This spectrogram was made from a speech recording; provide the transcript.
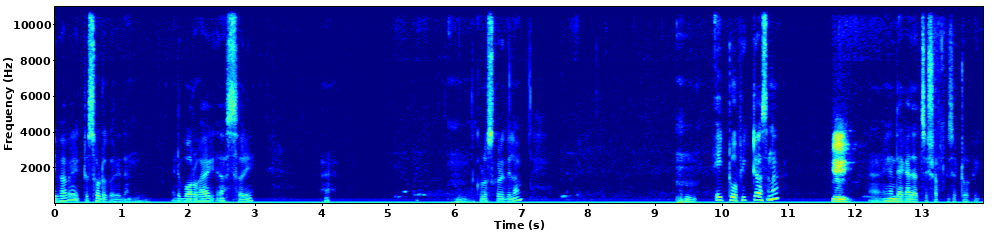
এইভাবে একটু ছোট করে দেন। এটা বড় হয় সরি ক্লোজ করে দিলাম। হুম এই টপিকটা আছে না? হ্যাঁ, এখানে দেখা যাচ্ছে সব কিছু টপিক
